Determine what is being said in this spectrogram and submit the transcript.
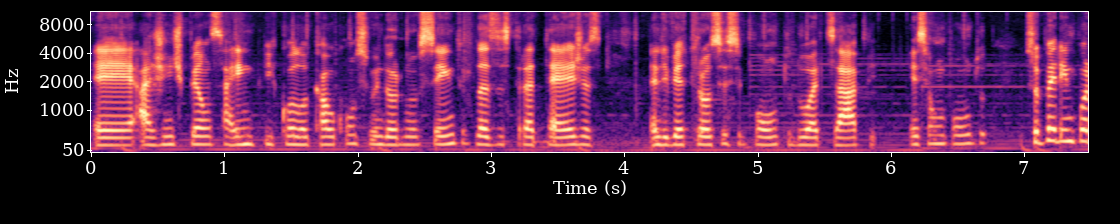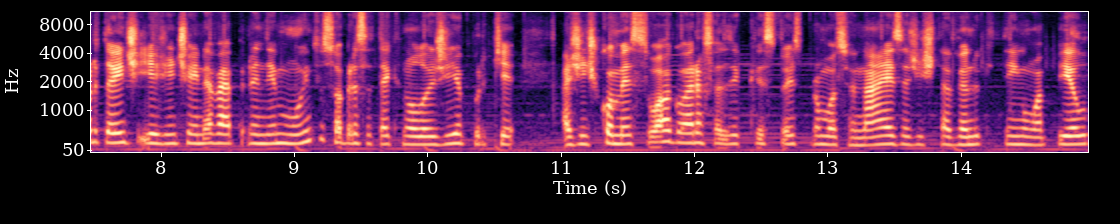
é, a gente pensar em e colocar o consumidor no centro das estratégias. A Lívia trouxe esse ponto do WhatsApp. Esse é um ponto super importante e a gente ainda vai aprender muito sobre essa tecnologia, porque a gente começou agora a fazer questões promocionais, a gente está vendo que tem um apelo.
